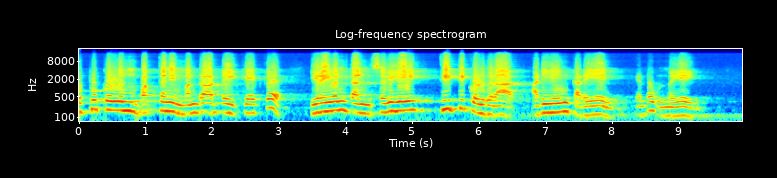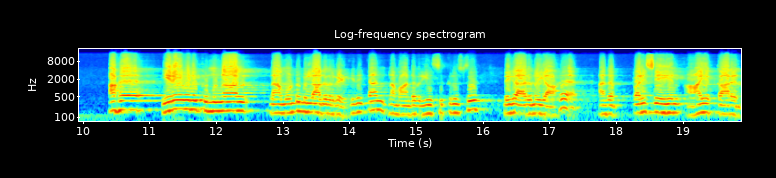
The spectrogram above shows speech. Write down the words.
ஒப்புக்கொள்ளும் பக்தனின் மன்றாட்டை கேட்க இறைவன் தன் செவியை தீட்டிக் கொள்கிறார் அடியேன் கடையேன் என்ற உண்மையை. ஆக இறைவனுக்கு முன்னால் நாம் ஒன்றுமில்லாதவர்கள். இதைத்தான் நம் ஆண்டவர் இயேசு கிறிஸ்து மிக அருமையாக அந்த பரிசேயன் ஆயக்காரன்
